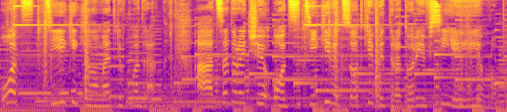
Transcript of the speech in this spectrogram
от стільки кілометрів квадратних. А це, до речі, от стільки відсотків від території всієї Європи.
